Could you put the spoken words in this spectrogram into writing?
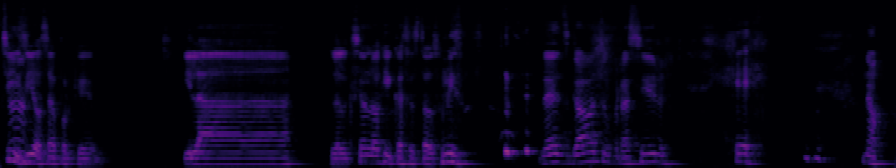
Sí, ah. sí, o sea, porque. Y la. La elección lógica es Estados Unidos. Let's go to Brasil. no.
